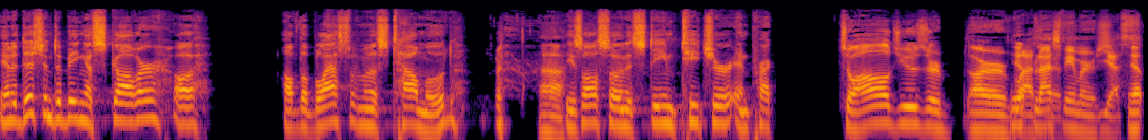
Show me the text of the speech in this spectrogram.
In addition to being a scholar uh, of the blasphemous Talmud, Uh-huh. he's also an esteemed teacher and practitioner. So all Jews are are Blasphemous. blasphemers. Yes. Yep.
